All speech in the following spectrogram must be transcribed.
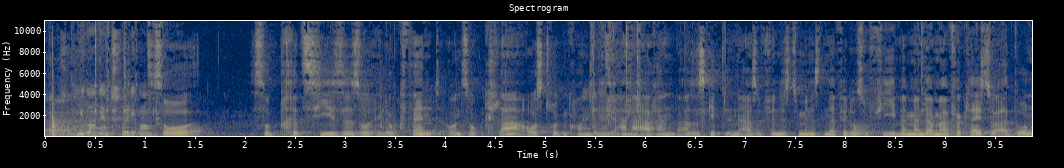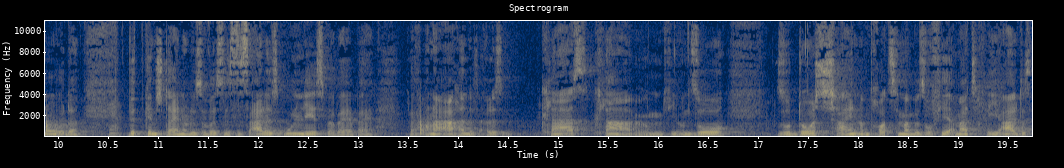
äh, Entschuldigung, Entschuldigung. so, so präzise, so eloquent und so klar ausdrücken konnte Mhm. wie Hannah Arendt. Also es gibt, in, also finde ich zumindest in der Philosophie, wenn man da mal vergleicht zu Adorno oder Ja. Wittgenstein oder sowas, ist es alles unlesbar. Bei, bei, bei Hannah Arendt ist alles glasklar irgendwie und so so durchscheint und trotzdem aber so viel Material das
